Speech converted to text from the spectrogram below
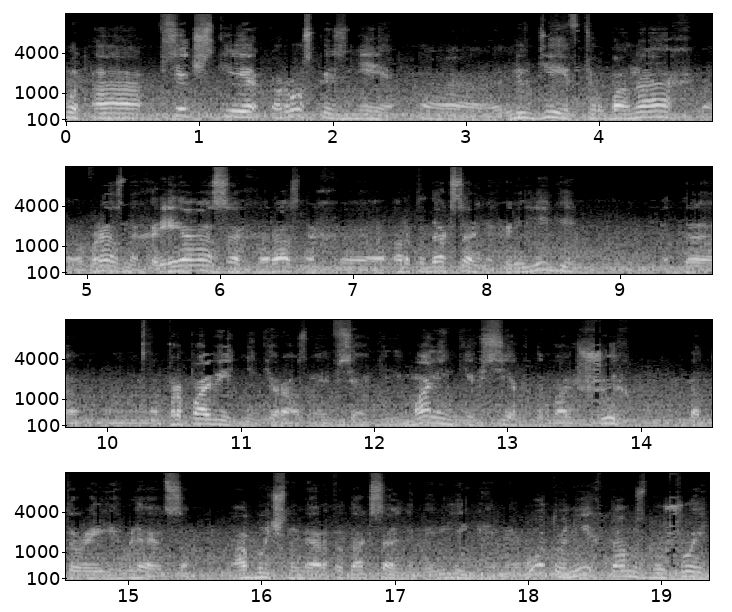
Вот, а всяческие росказни э, людей в тюрбанах, э, в разных рясах, разных э, ортодоксальных религий, это проповедники разные всякие, маленьких сект, и больших, которые являются обычными ортодоксальными религиями. Вот у них там с душой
